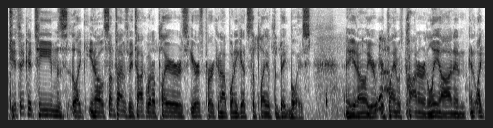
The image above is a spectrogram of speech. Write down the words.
Do you think of teams like, you know, sometimes we talk about a player's ears perking up when he gets to play with the big boys. And, you know, you're, yeah. you're playing with Connor and Leon, and, and like,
